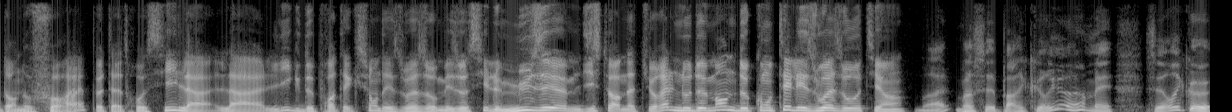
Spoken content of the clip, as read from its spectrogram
dans nos forêts peut-être aussi. La, la Ligue de protection des oiseaux, mais aussi le Muséum d'histoire naturelle nous demande de compter les oiseaux, tiens. Ouais, bah c'est paraît curieux, hein, mais c'est vrai que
